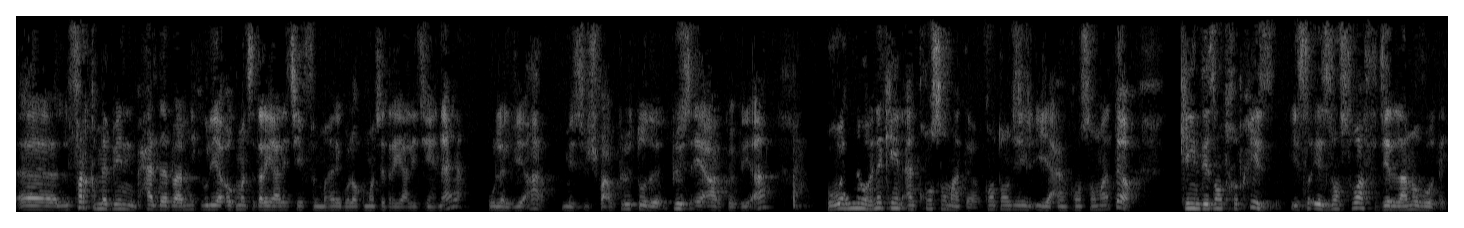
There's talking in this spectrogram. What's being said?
الفرق ما بين بحال دابا ملي كيقول لي اوغمانتد رياليتي في المغرب ولا اوغمانتد رياليتي هنايا ولا الفي ار مي جو بلوتو بلوس اي ار كو في ار هو إنه هنا كاين un consommateur quand on dit y a un consommateur كاين des entreprises ils ont soif ديال la nouveauté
